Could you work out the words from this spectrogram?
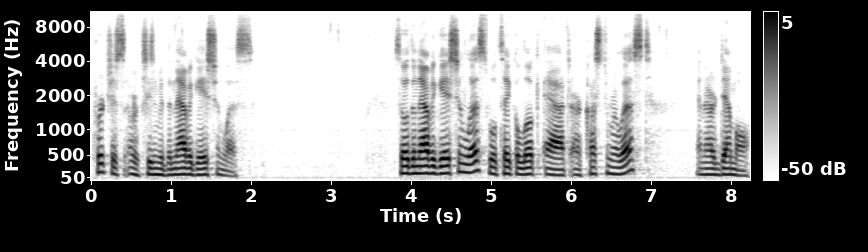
purchase, or excuse me, the navigation list. So the navigation list, we'll take a look at our customer list and our demo,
